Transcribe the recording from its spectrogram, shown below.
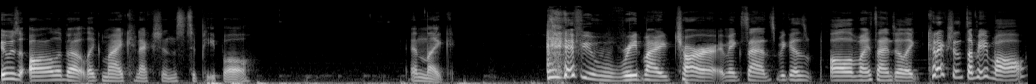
it was all about like my connections to people, and like. If you read my chart, it makes sense because all of my signs are like connections to people.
